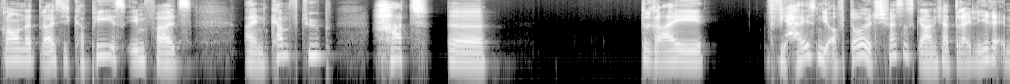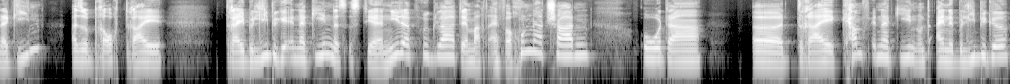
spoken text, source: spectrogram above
330 KP, ist ebenfalls ein Kampftyp, hat äh, drei, wie heißen die auf Deutsch? Ich weiß es gar nicht, hat drei leere Energien, also braucht drei, drei beliebige Energien. Das ist der Niederprügler, der macht einfach 100 Schaden. Oder äh, drei Kampfenergien und eine beliebige.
